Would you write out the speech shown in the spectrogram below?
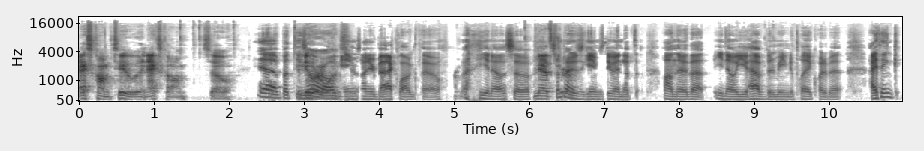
XCOM 2 and XCOM. So Yeah, but these newer are all ones. games on your backlog, though. you know, so that's true. sometimes games do end up on there that you know you have been meaning to play quite a bit. I think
